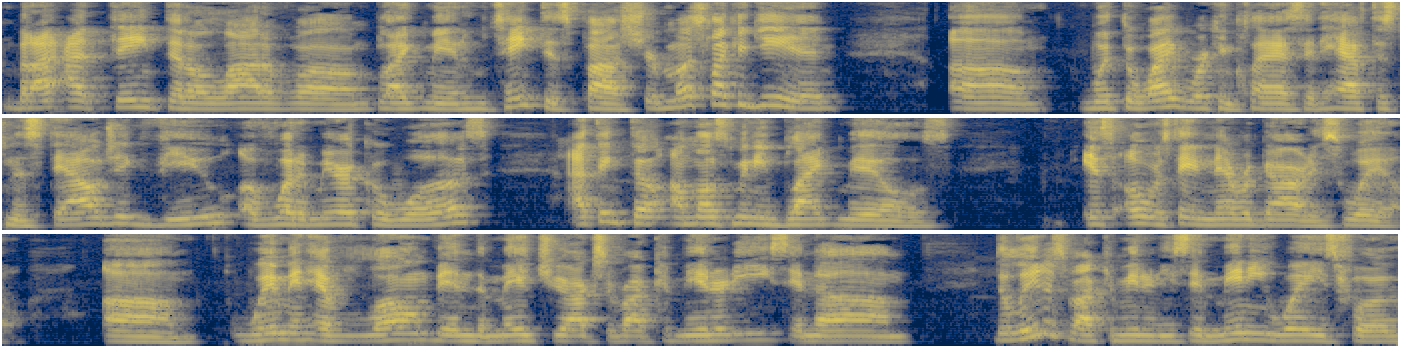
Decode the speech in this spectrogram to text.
but I, I, think that a lot of um, black men who take this posture, much like again um, with the white working class that have this nostalgic view of what America was. I think the amongst many black males, it's overstated in that regard as well. Um, women have long been the matriarchs of our communities and um, the leaders of our communities in many ways for a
